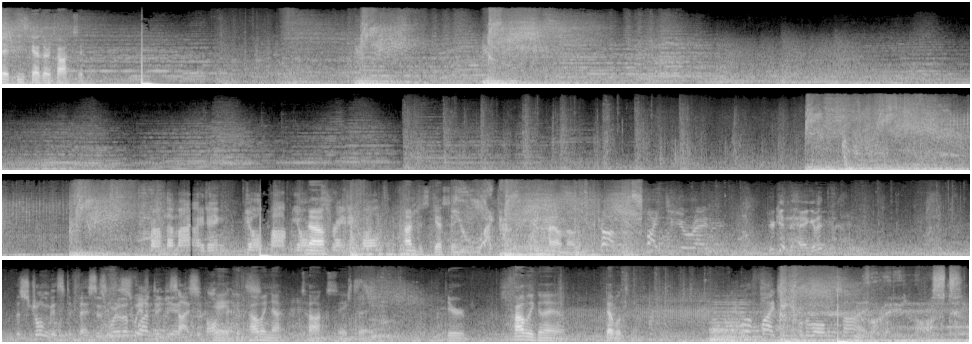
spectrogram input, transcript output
that these guys are toxic. From the mighting, you'll pop your No. restraining hold. I'm just guessing. I don't know. Come, fight to your end. You're getting the hang of it. The strongest defense is where the fun begins. Decisive Okay, they're probably not toxic, but they're probably gonna double team. You are fighting for the wrong side. Already lost.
